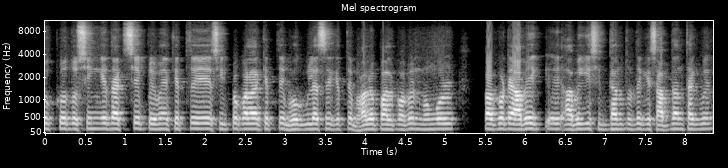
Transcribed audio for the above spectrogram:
শুক্র তো সিংহে থাকছে প্রেমের ক্ষেত্রে, শিল্পকলার ক্ষেত্রে, ভোগবিলাসের ক্ষেত্রে ভালো পাল পাবেন। মঙ্গল কর্কটে আবেগ, আবেগী সিদ্ধান্ত থেকে সাবধান থাকবেন।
